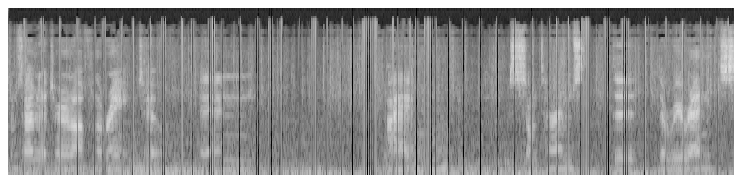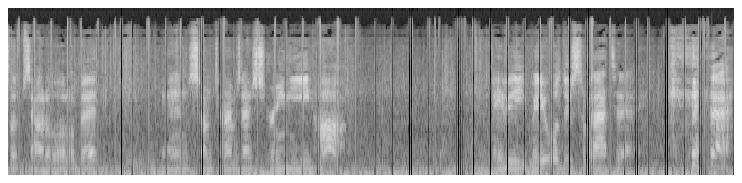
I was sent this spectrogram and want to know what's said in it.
Sometimes I turn it off in the rain too, and I sometimes the the rear end slips out a little bit, and sometimes I scream yeehaw. Maybe maybe we'll do some of that today.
